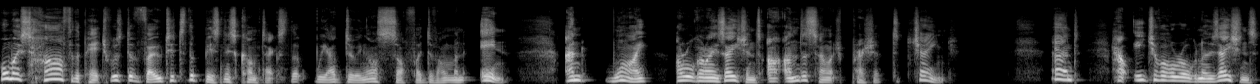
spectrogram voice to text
Almost half of the pitch was devoted to the business context that we are doing our software development in, and why our organisations are under so much pressure to change. And how each of our organisations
